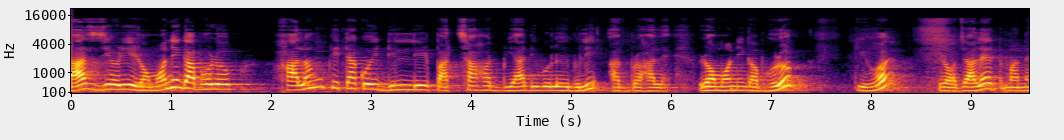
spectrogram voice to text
ৰাজজীয়ৰী ৰমণী গাভৰুক শালংকৃতাকৈ দিল্লীৰ পাতচাহত বিয়া দিবলৈ বুলি আগবঢ়ালে। ৰমণী গাভৰুক কি হ'ল? ৰজালে মানে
